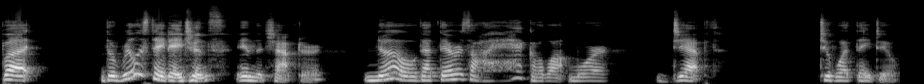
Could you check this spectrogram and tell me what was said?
But the real estate agents in the chapter know that there is a heck of a lot more depth to what they do,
